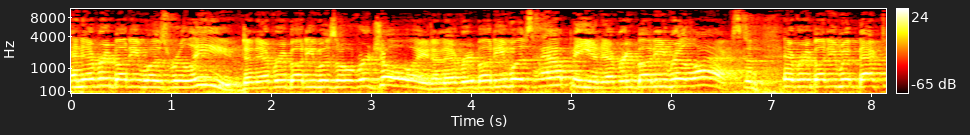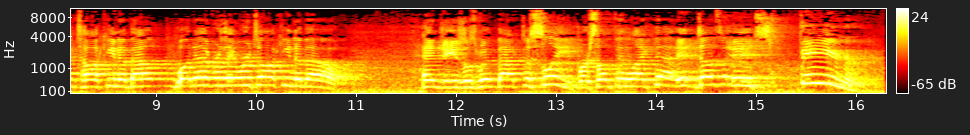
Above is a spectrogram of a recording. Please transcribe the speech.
and everybody was relieved, and everybody was overjoyed, and everybody was happy, and everybody relaxed, and everybody went back to talking about whatever they were talking about. And Jesus went back to sleep, or something like that. It doesn't, it's fear.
